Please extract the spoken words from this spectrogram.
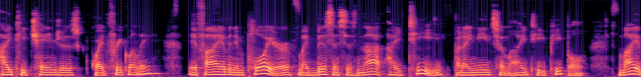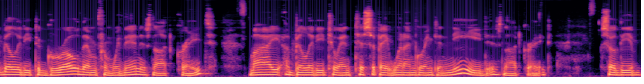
IT changes quite frequently. If I am an employer, my business is not IT, but I need some IT people. My ability to grow them from within is not great my ability to anticipate what I'm going to need is not great. So the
